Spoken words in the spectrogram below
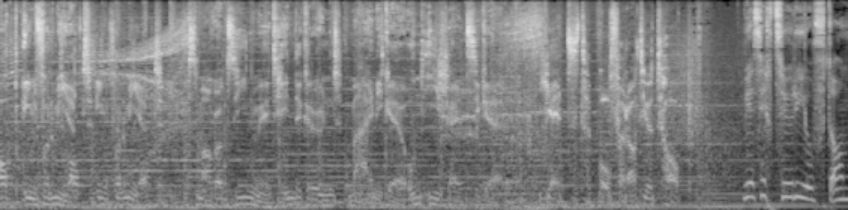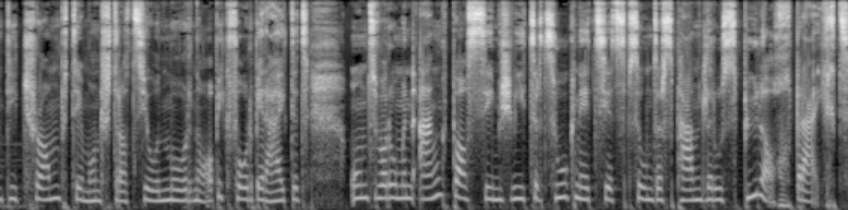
Top informiert. informiert. Das Magazin mit Hintergrund, Meinungen und Einschätzungen. Jetzt auf Radio Top. Wie sich Zürich auf die Anti-Trump-Demonstration morgen Abend vorbereitet und warum ein Engpass im Schweizer Zugnetz jetzt besonders Pendler aus Bülach bereicht.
